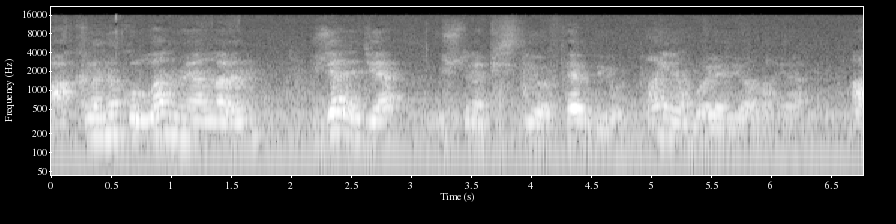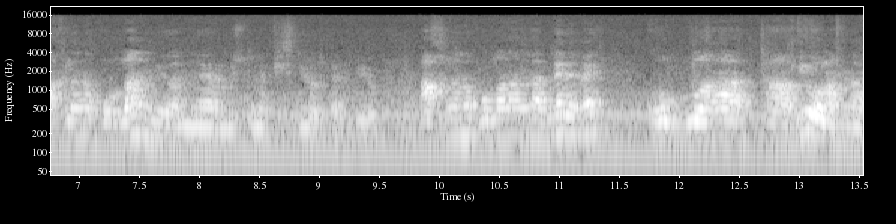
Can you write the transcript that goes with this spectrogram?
aklını kullanmayanların güzelce üstüne pisliyor, ter diyor. Aynen böyle diyor Allah ya. Aklını kullanmayanların üstüne pisliyor, ter diyor. Aklını kullananlar ne demek? Kulluğa tabi olanlar,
